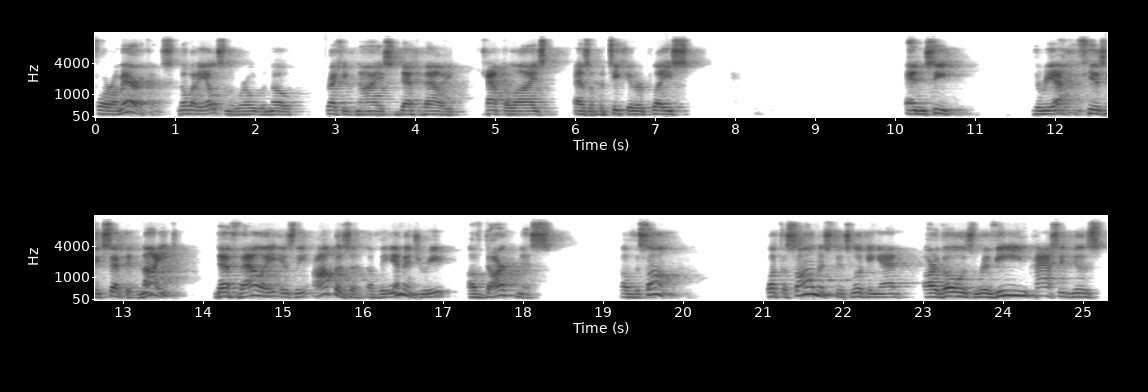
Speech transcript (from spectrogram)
for Americans. Nobody else in the world would know, recognize Death Valley capitalized as a particular place. And see, the reality is, except at night, Death Valley is the opposite of the imagery of darkness of the psalm. What the psalmist is looking at are those ravine passages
